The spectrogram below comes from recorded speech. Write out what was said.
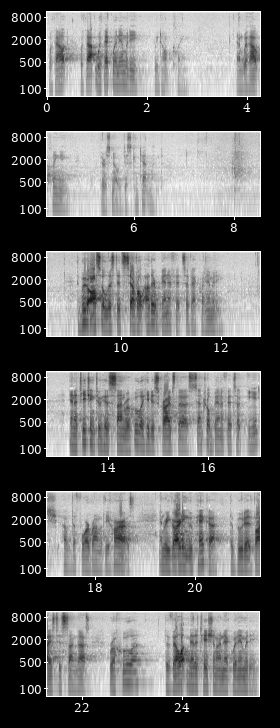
Without, without, with equanimity, we don't cling. And without clinging, there's no discontentment. The Buddha also listed several other benefits of equanimity. In a teaching to his son Rahula, he describes the central benefits of each of the four Brahmaviharas and regarding Upekkha, the Buddha advised his son thus Rahula, develop meditation on equanimity.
